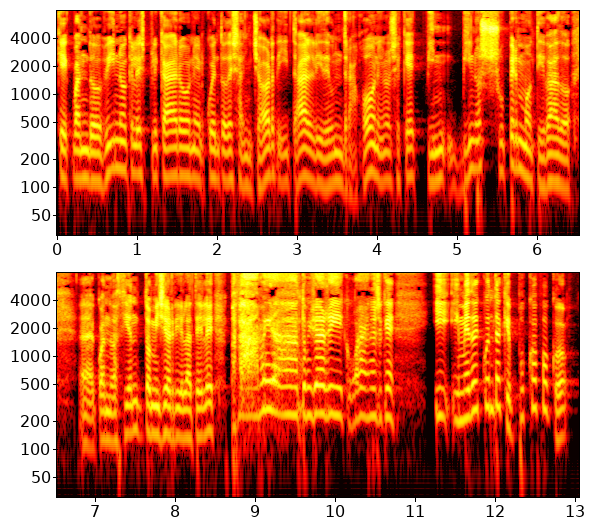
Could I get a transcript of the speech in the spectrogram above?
que cuando vino que le explicaron el cuento de San Jordi y tal, y de un dragón y no sé qué, vin, vino súper motivado. Uh, cuando hacían Tommy Jerry en la tele, papá, mira, Tommy Jerry, guay, no sé qué. Y, y me doy cuenta que poco a poco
